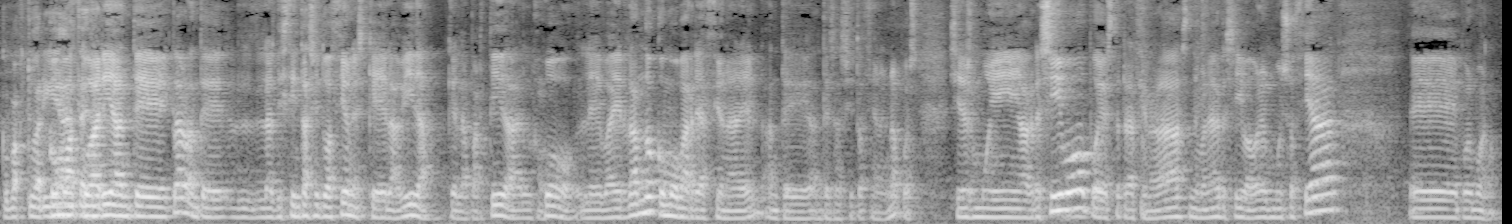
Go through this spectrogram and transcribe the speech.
¿Cómo actuaría? Cómo ante- actuaría ante, claro, ante las distintas situaciones que la vida, que la partida, el juego le va a ir dando, cómo va a reaccionar él ante, ante esas situaciones, ¿no? Pues si eres muy agresivo, pues te reaccionarás de manera agresiva, o eres muy social, eh, pues bueno,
